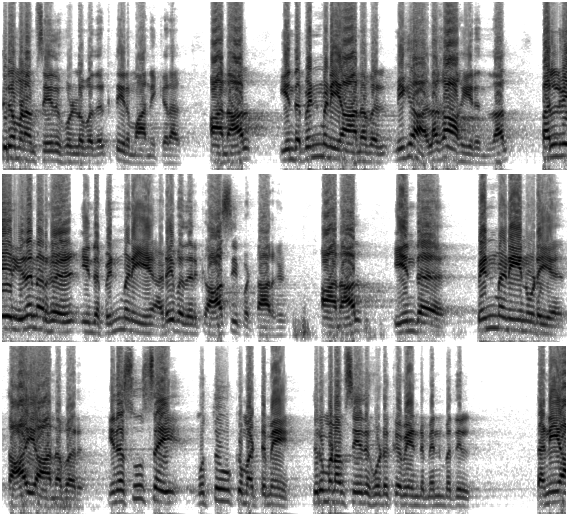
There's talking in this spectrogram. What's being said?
திருமணம் செய்து கொள்வதற்கு தீர்மானிக்கிறார். ஆனால் இந்த பெண்மணியானவள் மிக அழகாக இருந்ததால் பல்வேறு இளைஞர்கள் இந்த பெண்மணியை அடைவதற்கு ஆசைப்பட்டார்கள். ஆனால் இந்த பெண்மணியினுடைய தாயானவர் இந்த சூசை முத்துவுக்கு மட்டுமே திருமணம் செய்து கொடுக்க வேண்டும் என்பதில் தனியா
